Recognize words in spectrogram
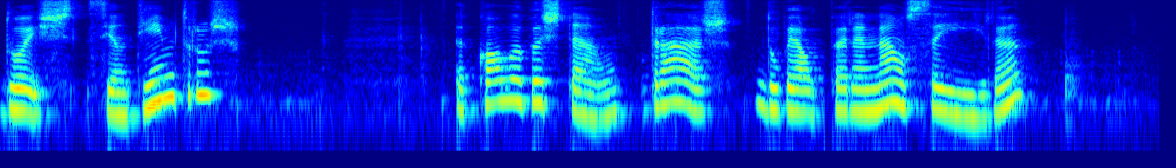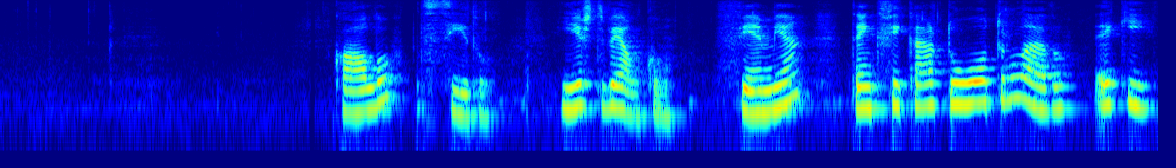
2 centímetros. A cola bastão traz do belo para não sair. Colo tecido. E este velcro fêmea tem que ficar do outro lado, aqui.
